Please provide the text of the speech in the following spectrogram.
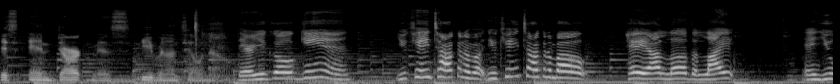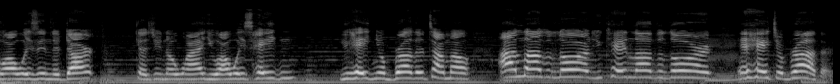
is in darkness even until now. There you go again. You can't talking about you can't talking about hey I love the light and you always in the dark because you know why you always hating you hating your brother talking about I love the Lord you can't love the Lord Mhm. and hate your brother.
